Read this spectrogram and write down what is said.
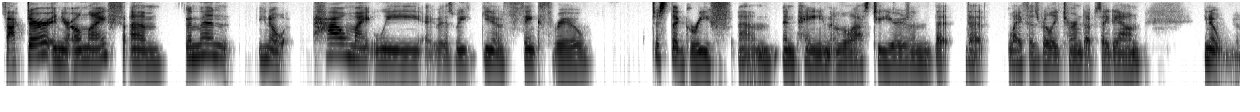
factor in your own life? Um and then you know how might we as we you know think through just the grief um, and pain of the last two years and that that life has really turned upside down you know yeah.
